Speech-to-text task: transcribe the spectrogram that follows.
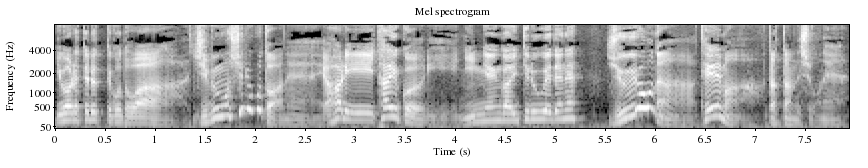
言われてるってことは、自分を知ることはね、やはり太古より人間が生きる上でね、重要なテーマだったんでしょうね。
